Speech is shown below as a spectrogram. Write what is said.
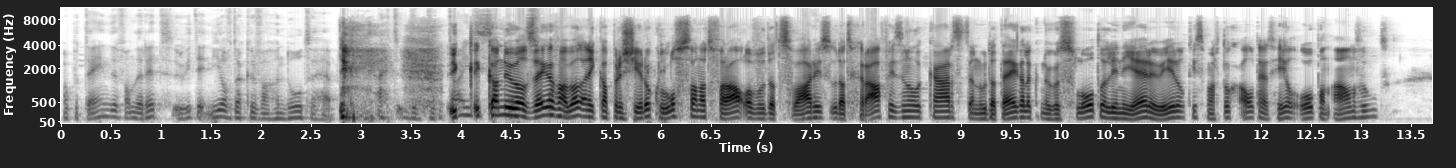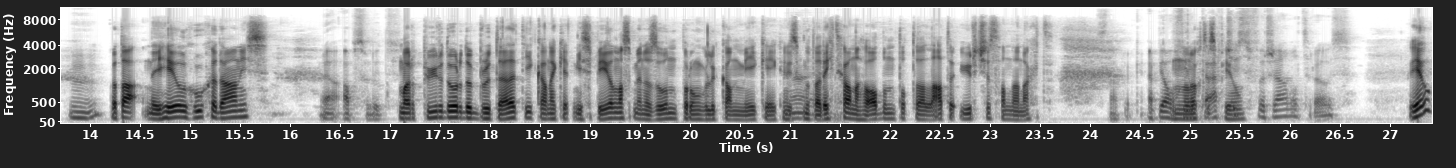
op het einde van de rit, weet ik niet of dat ik ervan genoten heb. Echt, de Ik, ik kan nu wel zeggen van wel, en ik apprecieer ook los van het verhaal of hoe dat zwaar is, hoe dat grafisch in elkaar zit en hoe dat eigenlijk een gesloten lineaire wereld is, maar toch altijd heel open aanvoelt. Mhm. Wat dat nee, heel goed gedaan is. Ja, absoluut. Maar puur door de brutality kan ik het niet spelen als mijn zoon per ongeluk kan meekijken. Dus ik moet dat echt gaan houden tot de late uurtjes van de nacht. snap ik. Heb je al veel kaartjes verzameld trouwens? Heel?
